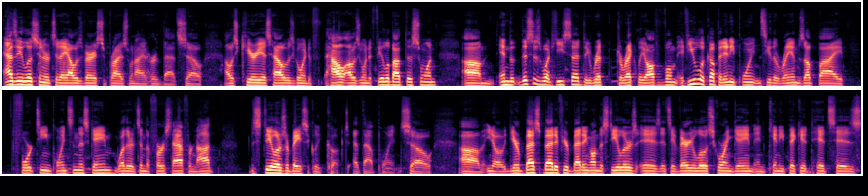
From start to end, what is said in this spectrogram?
as a listener today, I was very surprised when I had heard that. So I was curious how I was going to how I was going to feel about this one. Um, and th- this is what he said to rip directly off of him. If you look up at any point and see the Rams up by 14 points in this game, whether it's in the first half or not, the Steelers are basically cooked at that point. So, um, you know, your best bet if you're betting on the Steelers is it's a very low scoring game and Kenny Pickett hits his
